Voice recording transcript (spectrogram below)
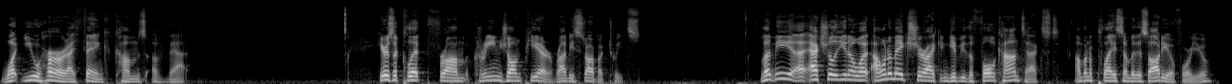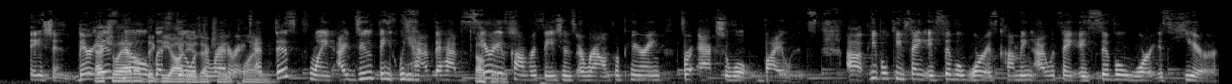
What you heard, I think, comes of that. Here's a clip from Karine Jean Pierre, Robbie Starbuck tweets. Let me uh, actually, you know what? I want to make sure I can give you the full context. I'm going to play some of this audio for you. There actually, is no let's deal with the rhetoric. Playing. At this point, I do think we have to have serious okay. conversations around preparing for actual violence. Uh, people keep saying a civil war is coming. I would say a civil war is here.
